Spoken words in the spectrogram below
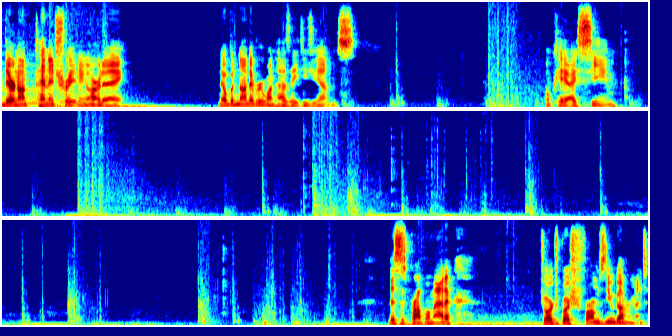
And they're not penetrating, are they? No, but not everyone has ATGMs. Okay, I see. him. This is problematic. George Bush forms new government.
